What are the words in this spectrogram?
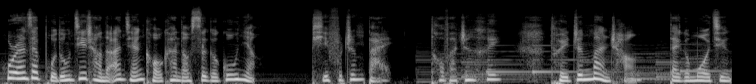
忽然在浦东机场的安检口看到四个姑娘，皮肤真白，头发真黑，腿真漫长，戴个墨镜。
